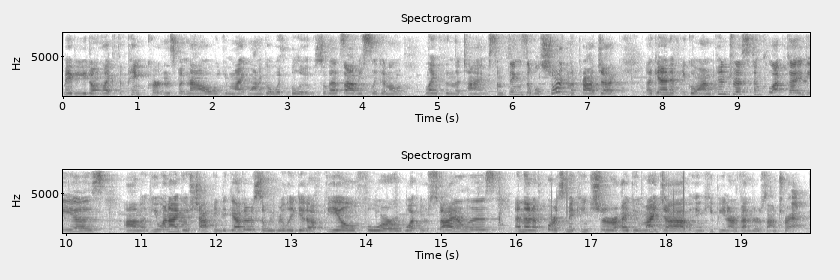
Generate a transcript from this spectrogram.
maybe you don't like the pink curtains, but now you might want to go with blue. So that's obviously going to lengthen the time. Some things that will shorten the project, again, if you go on Pinterest and collect ideas, um, you and I go shopping together so we really get a feel for what your style is. And then of course, making sure I do my job in keeping our vendors on track.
